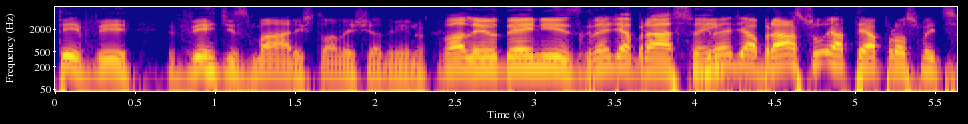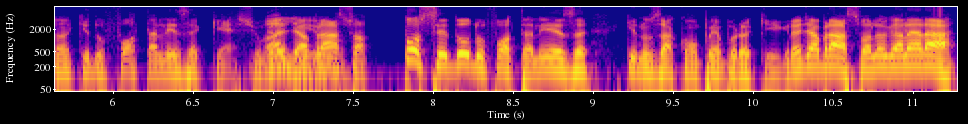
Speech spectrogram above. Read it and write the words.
TV Verdes Mares, Tom Alexandrino. Valeu, Denis. Grande abraço, hein? Grande abraço e até a próxima edição aqui do Fortaleza Cast. Um valeu. grande abraço a torcedor do Fortaleza que nos acompanha por aqui. Grande abraço, valeu, galera!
